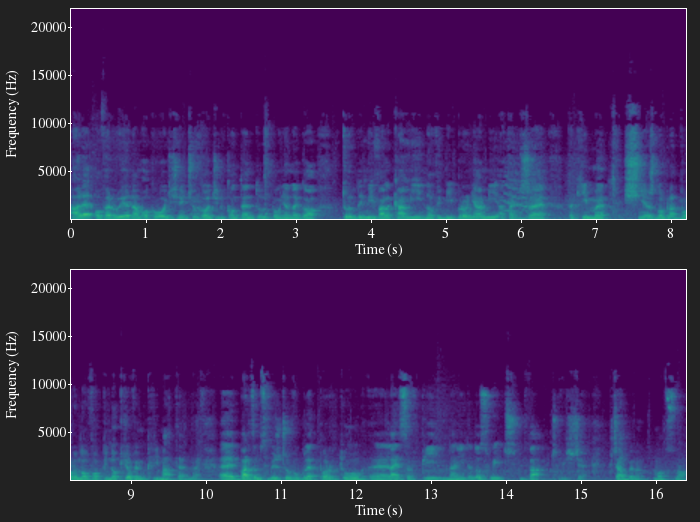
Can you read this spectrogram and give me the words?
ale oferuje nam około 10 godzin kontentu wypełnionego trudnymi walkami, nowymi broniami, a także takim śnieżno-bladbornowo-pinokiowym klimatem. E, bardzo bym sobie życzył w ogóle portu e, of P na Nintendo Switch 2 oczywiście. Chciałbym mocno.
